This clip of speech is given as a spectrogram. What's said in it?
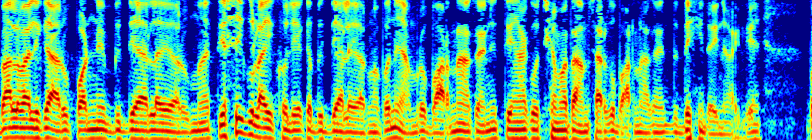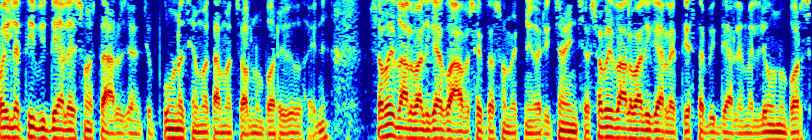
बालबालिकाहरू पढ्ने विद्यालयहरूमा त्यसैको लागि खोलिएका विद्यालयहरूमा पनि हाम्रो भर्ना चाहिँ नि त्यहाँको क्षमता अनुसारको भर्ना चाहिँ देखिँदैन अहिले। पहिला ती विद्यालय संस्थाहरू चाहिन्छ पूर्ण क्षमतामा चल्नु पर्यो होइन? सबै बालबालिकाको आवश्यकता समेट्ने गरी चाहिन्छ। सबै बालबालिकालाई त्यस्ता विद्यालयमा ल्याउनु पर्छ।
